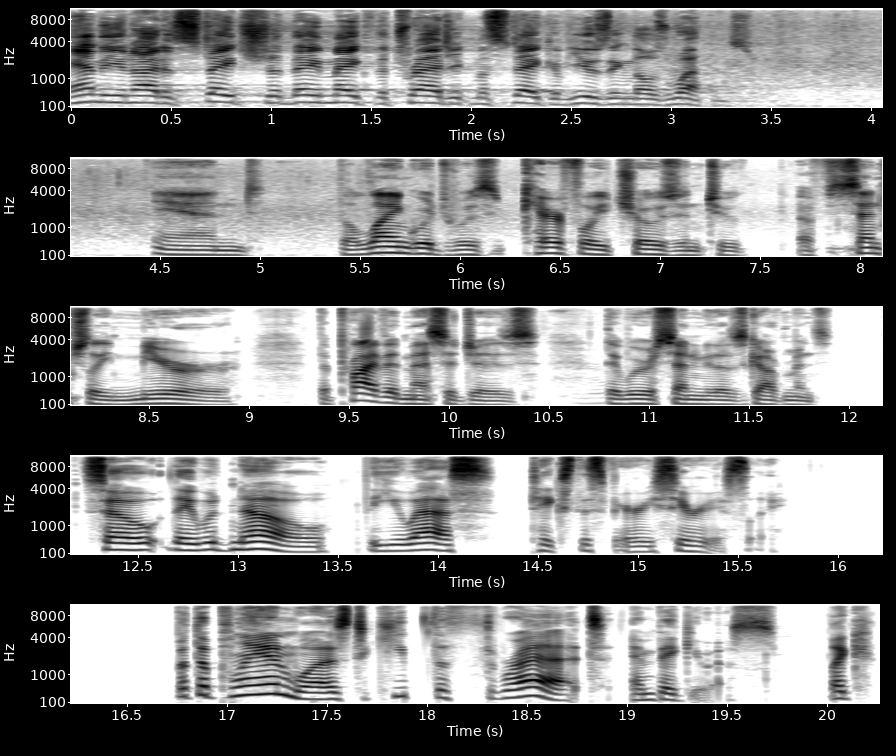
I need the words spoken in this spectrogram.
and the United States should they make the tragic mistake of using those weapons. and the language was carefully chosen to essentially mirror the private messages that we were sending to those governments. So they would know the U.S. takes this very seriously. But the plan was to keep the threat ambiguous. Like,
